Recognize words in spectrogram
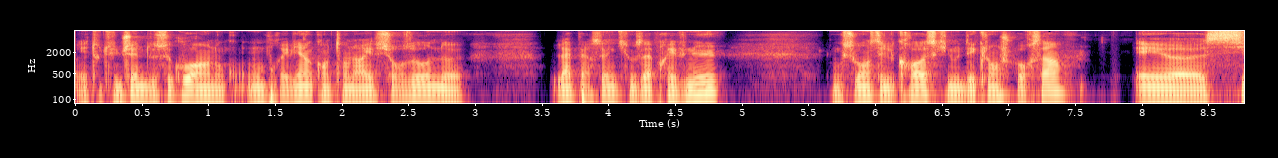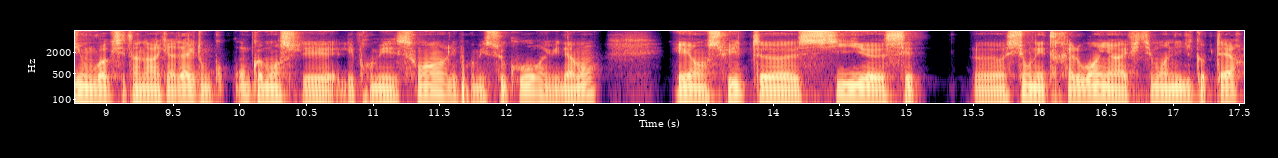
il y a toute une chaîne de secours, hein, donc on prévient quand on arrive sur zone la personne qui nous a prévenu. Donc souvent c'est le cross qui nous déclenche pour ça. Et euh, si on voit que c'est un arrêt cardiaque, donc on commence les, les, premiers soins, les premiers secours évidemment. Et ensuite, euh, si c'est si on est très loin, il y a effectivement un hélicoptère,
